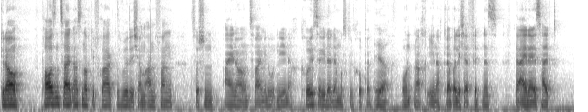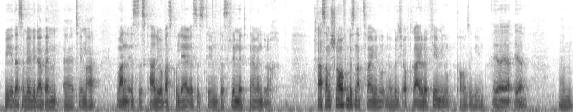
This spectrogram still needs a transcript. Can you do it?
genau, Pausenzeiten hast du noch gefragt, würde ich am Anfang zwischen einer und zwei Minuten, je nach Größe wieder der Muskelgruppe Ja, und nach, je nach körperlicher Fitness. Der eine ist halt, wie da sind wir wieder beim äh, Thema, wann ist das kardiovaskuläre System das Limit. Ne? Wenn du noch krass am Schnaufen bist nach zwei Minuten, dann würde ich auch drei oder vier Minuten Pause geben. ja, ja, ja. Ähm,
